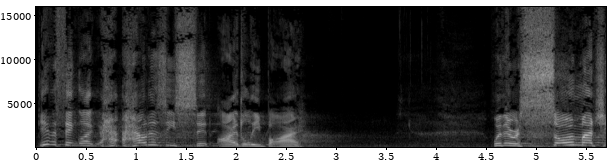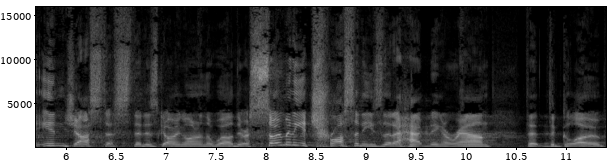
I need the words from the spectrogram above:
Do you ever think, like, how, how does he sit idly by? Where there is so much injustice that is going on in the world, there are so many atrocities that are happening around the, the globe.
